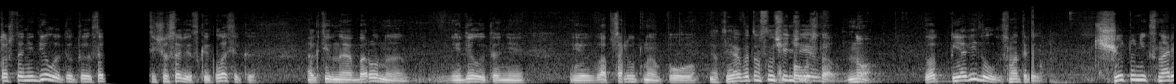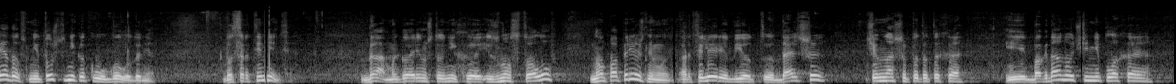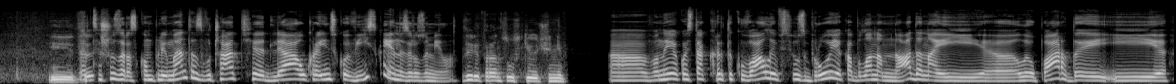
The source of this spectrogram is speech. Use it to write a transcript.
То, что они делают, это кстати, еще советская классика, активная оборона, и делают они её абсолютно по, Нет, я в этом случае по ничего... уставу. Но вот я видел, смотрел, что-то у них снарядов не то, что никакого голода нет, в ассортименте. Да, мы говорим, что у них э, износ стволов, но по-прежнему артиллерия бьет дальше, чем наша ПТТХ, и Богдан очень неплохая, и Це що зараз компліменти звучать для українського війська? Я не зрозуміла. цезари французские очень неплохие. Е, Вони якось так критикували всю зброю, яка була нам надана, і е, леопарди, і е,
